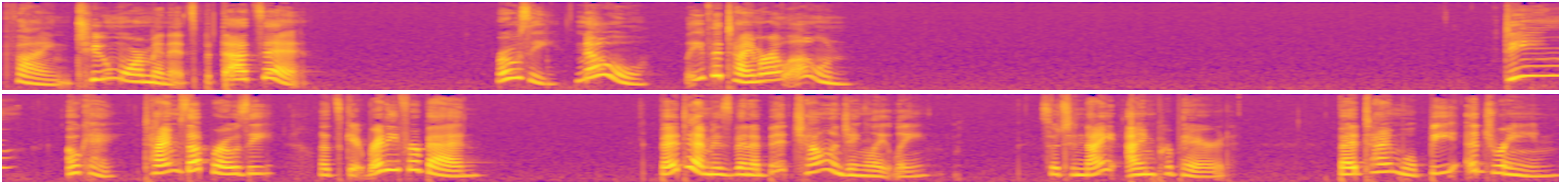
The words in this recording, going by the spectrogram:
Fine, two more minutes, but that's it. Rosie, no! Leave the timer alone. Ding! Okay, time's up, Rosie. Let's get ready for bed. Bedtime has been a bit challenging lately, so tonight I'm prepared. Bedtime will be a dream.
